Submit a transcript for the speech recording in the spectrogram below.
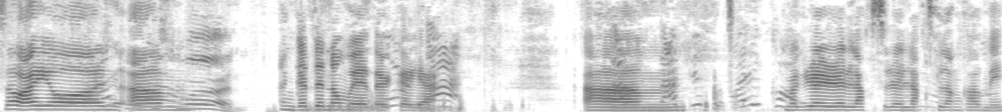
So, ayun. Um, ang ganda ng weather kaya um, magre-relax relax lang kami.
